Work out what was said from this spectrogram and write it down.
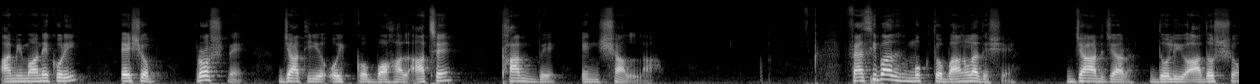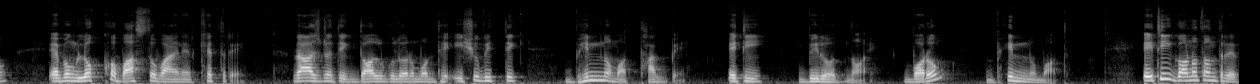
আমি মনে করি এসব প্রশ্নে জাতীয় ঐক্য বহাল আছে, থাকবে ইনশাল্লাহ ফ্যাসিবাদ মুক্ত বাংলাদেশে যার যার দলীয় আদর্শ এবং লক্ষ্য বাস্তবায়নের ক্ষেত্রে রাজনৈতিক দলগুলোর মধ্যে ইস্যুভিত্তিক ভিন্ন মত থাকবে, এটি বিরোধ নয়। বরং ভিন্ন মত। এটি গণতন্ত্রের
